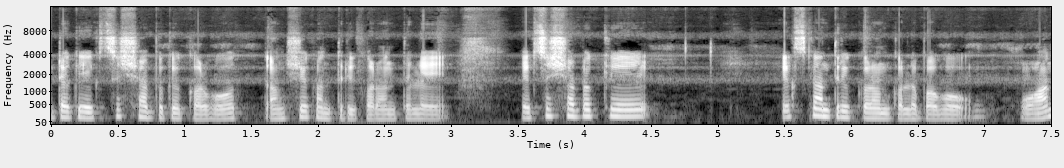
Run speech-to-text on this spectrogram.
এটাকে এক্সের সাপেক্ষে করব, আংশিক অন্তরীকরণ, তাহলে এক্সের সাপেক্ষে এক্সকে আন্তরিকরণ করলে পাবো ওয়ান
